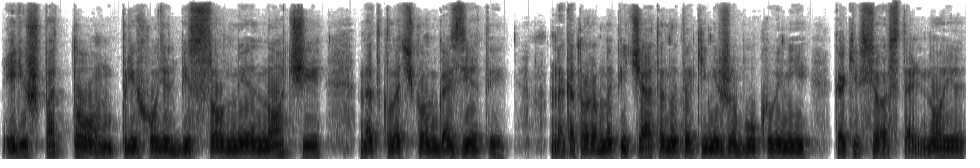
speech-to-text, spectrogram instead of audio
И лишь потом приходят бессонные ночи над клочком газеты, на котором напечатано такими же буквами, как и все остальное,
